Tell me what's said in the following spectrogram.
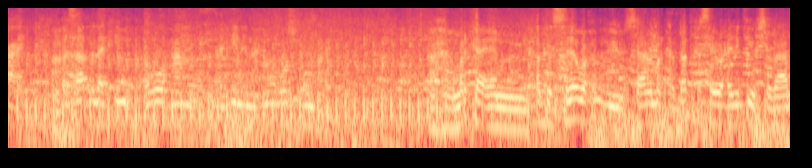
ah bas hadda laakiin xoogo waxaan rajaynaynaa inuu hoos uu maray marka hadda sidee wax u iibsaan? Marka dadkase waxay idinka iibsadaan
